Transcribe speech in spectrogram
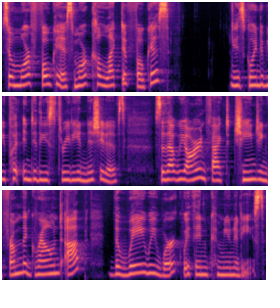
So, more focus, more collective focus is going to be put into these 3D initiatives so that we are, in fact, changing from the ground up the way we work within communities.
